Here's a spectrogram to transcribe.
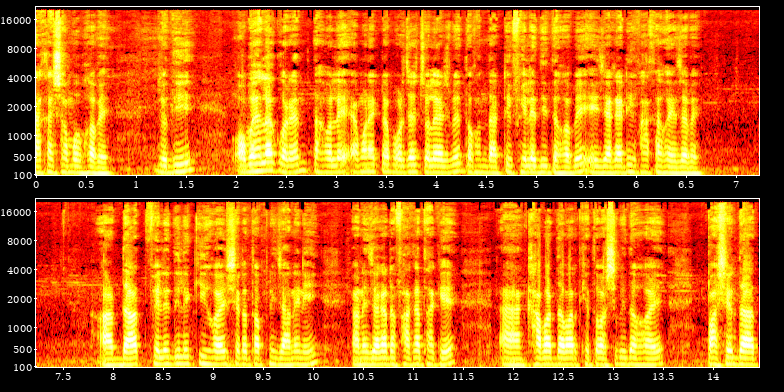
রাখা সম্ভব হবে। যদি অবহেলা করেন, তাহলে এমন একটা পর্যায়ে চলে আসবে, তখন দাঁতটি ফেলে দিতে হবে, এই জায়গাটি ফাঁকা হয়ে যাবে। আর দাঁত ফেলে দিলে কি হয় সেটা তো আপনি জানেনই, কারণ এই জায়গাটা ফাঁকা থাকে খাবার দাবার খেতে অসুবিধা হয়, পাশের দাঁত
